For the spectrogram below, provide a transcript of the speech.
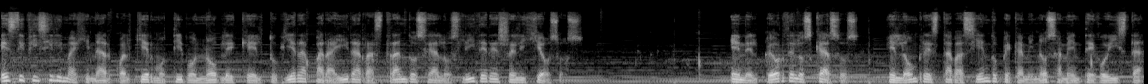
Es difícil imaginar cualquier motivo noble que él tuviera para ir arrastrándose a los líderes religiosos. En el peor de los casos, el hombre estaba siendo pecaminosamente egoísta,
